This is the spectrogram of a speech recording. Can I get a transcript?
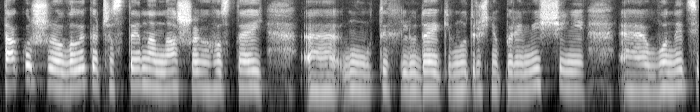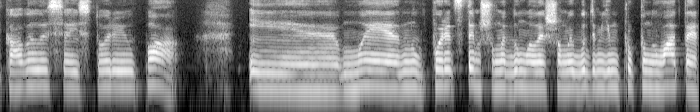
Також е, велика частина наших гостей, е, ну тих людей, які внутрішньо переміщені, е, вони цікавилися історією УПА. І ми, ну, поряд з тим, що ми думали, що ми будемо їм пропонувати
